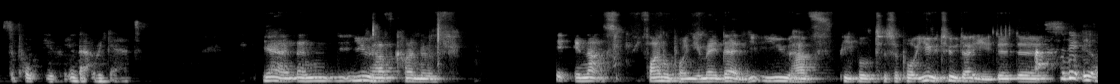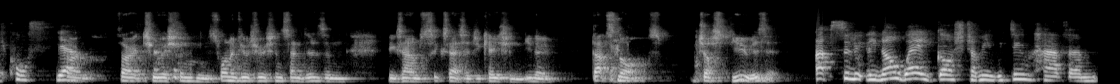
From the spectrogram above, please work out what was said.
support you in that regard. Yeah, and, and you have kind of in that final point you made there, you, have people to support you too, don't you? The, the Absolutely, of course, yeah. Sorry, tuition is one of your tuition centres, and exam success education. You know, that's not just you, is it? Absolutely, no way. Gosh, I mean, we do have um,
